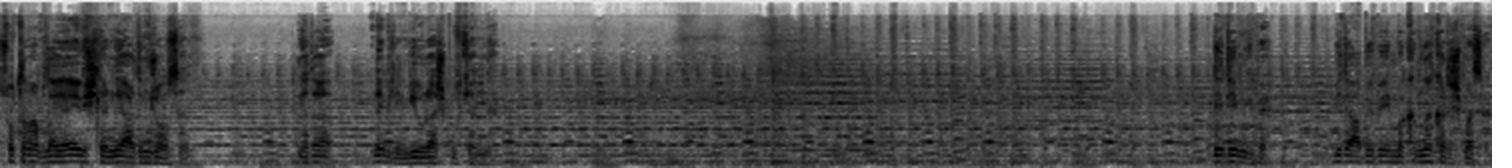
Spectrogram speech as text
Sultan ablaya ev işlerinde yardımcı ol sen. Ya da ne bileyim bir uğraş bul kendine. Dediğim gibi bir daha bebeğin bakımına karışma sen.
